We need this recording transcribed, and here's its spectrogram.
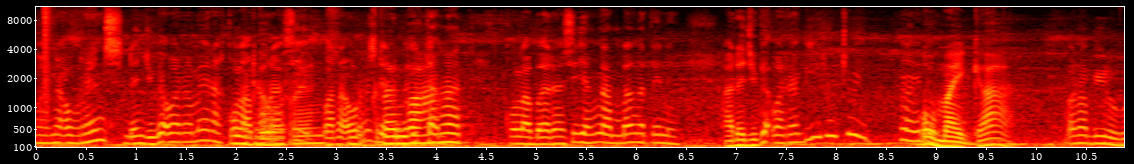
Warna orange dan juga warna merah kolaborasi orange. warna orange Keren dan juga hitam. banget. Kolaborasi yang ngam banget ini. Ada juga warna biru cuy. Nah, itu Oh my god. warna biru.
